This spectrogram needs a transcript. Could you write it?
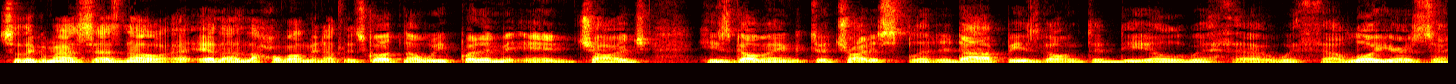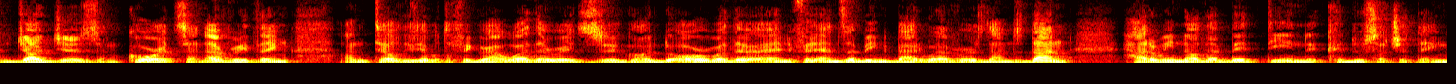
So the Gemara says, no, no, we put him in charge. He's going to try to split it up. He's going to deal with uh, with uh, lawyers and judges and courts and everything until he's able to figure out whether it's good or whether, and if it ends up being bad, whatever is done is done. How do we know that Betin could do such a thing?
